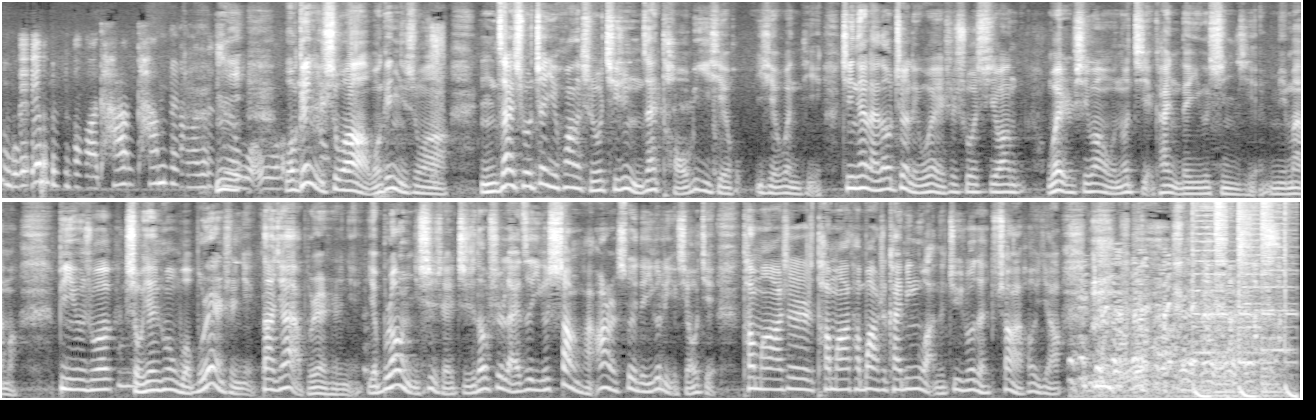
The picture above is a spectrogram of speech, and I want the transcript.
我也不知道啊，他他们两个的事你我我我跟你说啊，我跟你说啊，你在说这句话的时候，其实你在逃避一些一些问题。今天来到这里，我也是说希望，我也是希望我能解开你的一个心结，你明白吗？毕竟说，首先说我不认识你，大家也不认识你，也不知道你是谁，只知道是来自一个上海二十岁的一个李小姐，他妈是他妈他爸是开宾馆的，据说在上海好几家。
